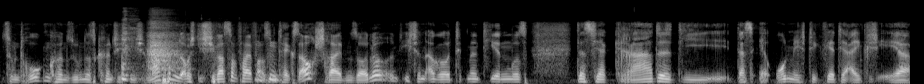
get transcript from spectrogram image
zum Drogenkonsum, das könnte ich nicht machen, ob ich nicht die Wasserpfeife aus dem Text auch schreiben solle und ich dann argumentieren muss, dass ja gerade die, dass er ohnmächtig wird, ja eigentlich eher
